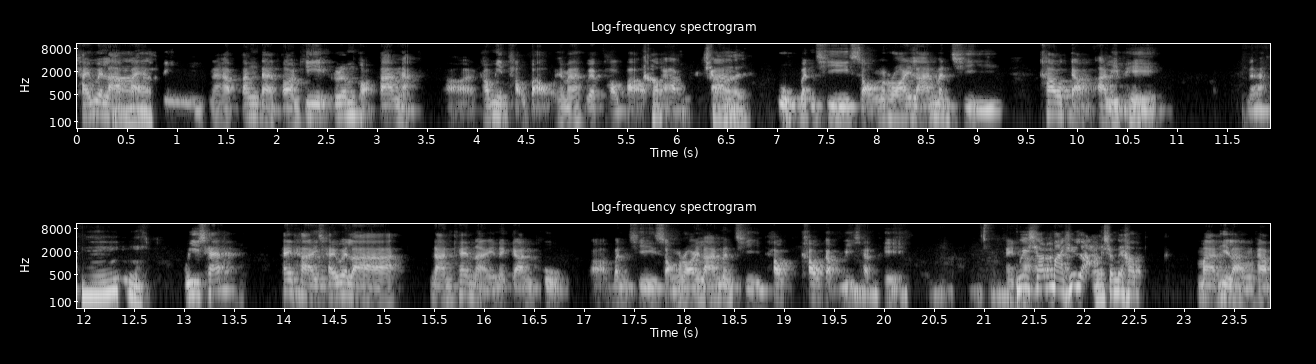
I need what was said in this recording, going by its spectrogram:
ช้เวลาอ่า8 ปีนะครับ ตั้งแต่ตอนที่เริ่มก่อตั้งอะ เอ่อเขามีเถาเป่าใช่ไหมเว็บเถาเป่าครับนะครับใช่การปลูกบัญชี 200 ล้านบัญชี เข้ากับ Alipay นะอืม WeChat ให้ทายใช้เวลานานแค่ไหนในการผูกเอ่อบัญชี 200 ล้านบัญชีเท่าเข้ากับ WeChat Pay ให้ทายวีชัดมาที่หลังใช่ไหมครับ มาทีหลังครับ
